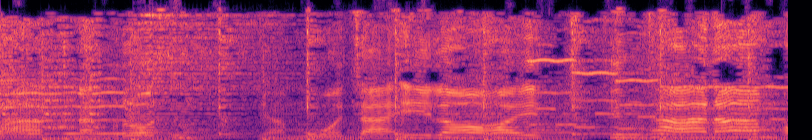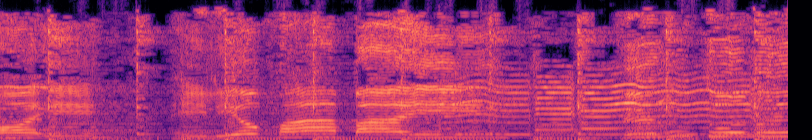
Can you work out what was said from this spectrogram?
หากนั่งรถ อย่ามัวใจลอย ถึงท่าน้ำอ้อย ให้เลี้ยวขวาไป ถึงตัวเมื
